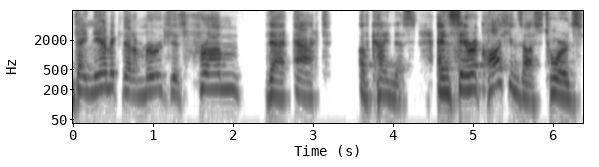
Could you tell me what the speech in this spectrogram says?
dynamic that emerges from that act of kindness. And Sarah cautions us towards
